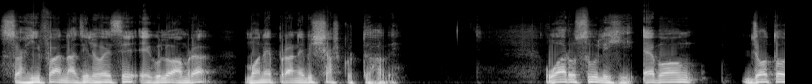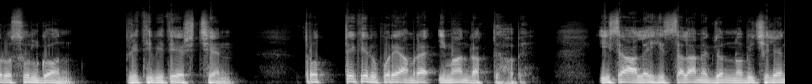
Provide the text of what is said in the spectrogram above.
সহিফা নাজিল হয়েছে, এগুলো আমরা মনে প্রাণে বিশ্বাস করতে হবে। ওয়া রসুলিহি, এবং যত রসুলগণ পৃথিবীতে এসছেন, প্রত্যেকের উপরে আমরা ইমান রাখতে হবে। ঈসা আলহিসাল্লাম একজন নবী ছিলেন,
